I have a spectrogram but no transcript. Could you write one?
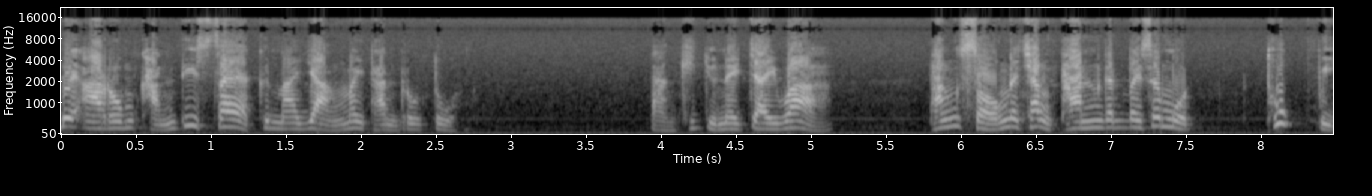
ด้วยอารมณ์ขันที่แทรกขึ้นมาอย่างไม่ทันรู้ตัว ต่างคิดอยู่ในใจว่า ทั้งสองน่ะช่างทันกันไปสมุดทุกฝี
